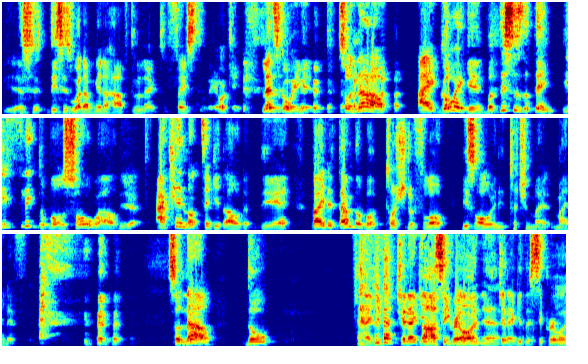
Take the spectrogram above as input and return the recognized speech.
this is this is what I'm gonna have to like to face today. Okay, let's go again. So now I go again, but this is the thing. He flicked the ball so well. Yeah. I cannot take it out of the air. By the time the ball touched the floor, he's already touching my, my left. so now, though, can I give, can I give Ah, the secret? going, yeah. Can I get the secret? Oh,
